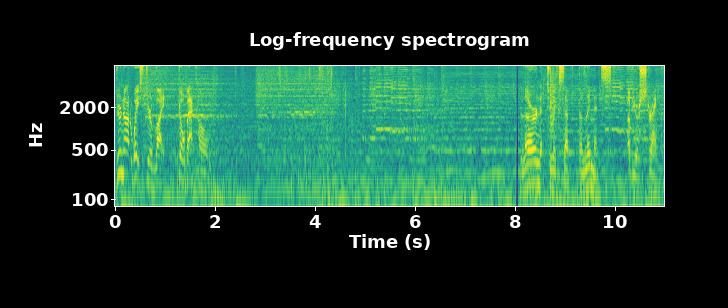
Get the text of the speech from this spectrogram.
Do not waste your life. Go back home. Learn to accept the limits of your strength.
